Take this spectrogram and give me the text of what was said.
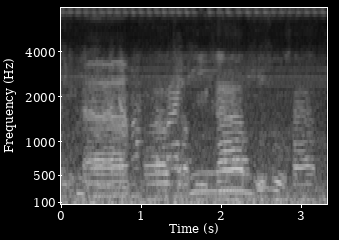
อีกทีหนึงนะจ๊ะเนาะครับสวัสดีครับสู้ๆครับ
